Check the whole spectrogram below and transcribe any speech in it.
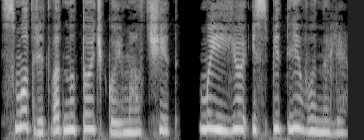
Смотрит в одну точку и молчит. Мы ее из петли вынули».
